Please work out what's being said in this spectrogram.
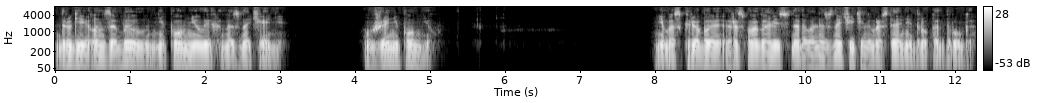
Другие он забыл, не помнил их назначение. Уже не помнил. Небоскребы располагались на довольно значительном расстоянии друг от друга.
